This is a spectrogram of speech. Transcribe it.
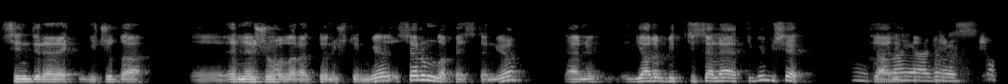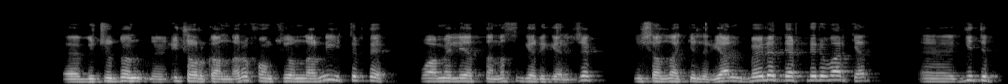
sindirerek vücuda e, enerji olarak dönüştürmüyor. Serumla besleniyor. Yani yarı bitkisel hayat gibi bir şey. Yani- Allah yardım etsin. E, vücudun e, iç organları fonksiyonlarını yitirdi. Bu ameliyatla nasıl geri gelecek? İnşallah gelir. Yani böyle dertleri varken e, gidip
